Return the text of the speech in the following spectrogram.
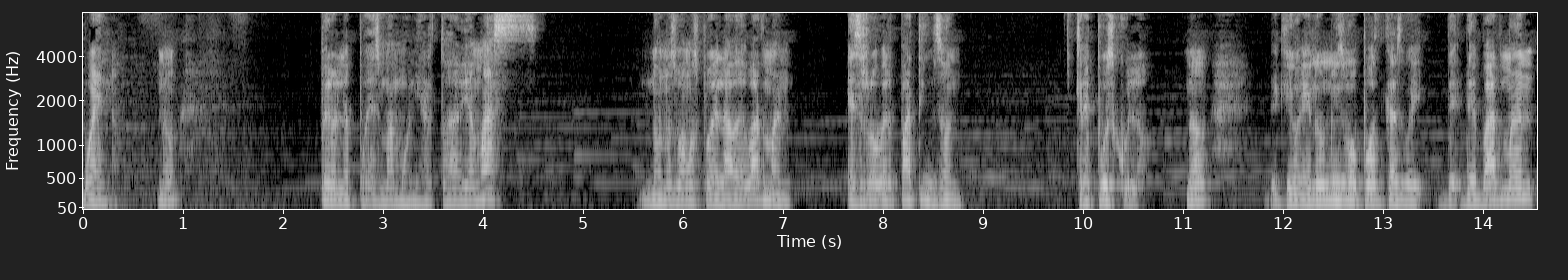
bueno, ¿no? Pero le puedes mamonear todavía más. no nos vamos por el lado de Batman. Es Robert Pattinson. Crepúsculo, ¿no? De que en un mismo podcast, güey. De, Batman,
